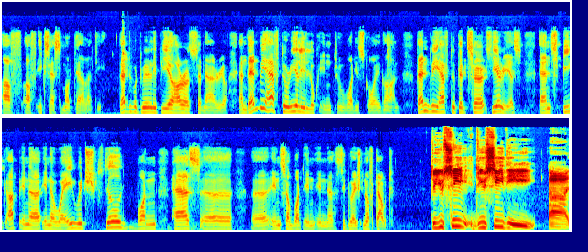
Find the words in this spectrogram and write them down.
of, of excess mortality. That would really be a horror scenario. And then we have to really look into what is going on. Then we have to get ser- serious and speak up in a in a way which still one has uh, uh, in somewhat in, in a situation of doubt. Do you see do you see the uh,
